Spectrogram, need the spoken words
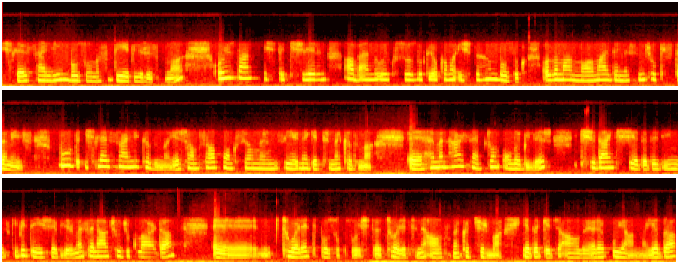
işlevselliğin bozulması diyebiliriz buna. O yüzden işte kişilerin Aa, bende uykusuzluk yok ama iştahım bozuk. O zaman normal demesini çok istemeyiz. Burada işlevsellik adına, yaşamsal fonksiyonlarımızı yerine getirmek adına e, hemen her semptom olabilir. Kişiden kişiye de dediğiniz gibi değişebilir. Mesela çocuklarda e, tuvalet bozukluğu işte tuvaletini altına kaçırma ya da gece ağlayarak uyanma ya da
